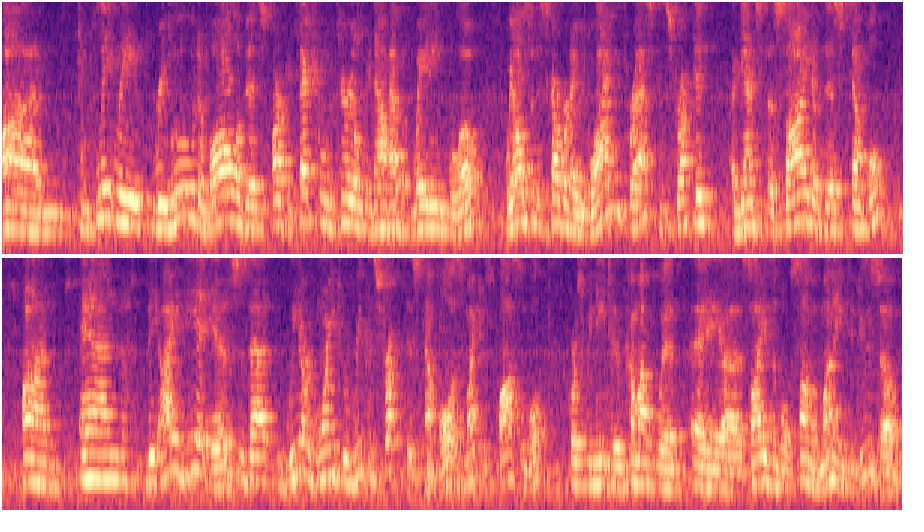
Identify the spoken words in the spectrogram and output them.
Um, completely removed of all of its architectural materials. We now have it waiting below. We also discovered a wine press constructed against the side of this temple. Um, and the idea is, is that we are going to reconstruct this temple as much as possible Of course, we need to come up with a uh, sizable sum of money to do so.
